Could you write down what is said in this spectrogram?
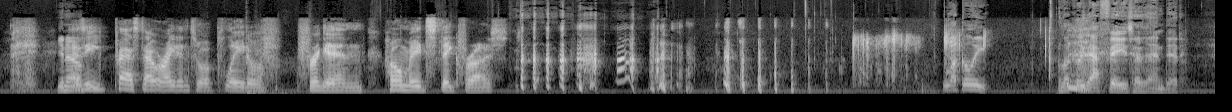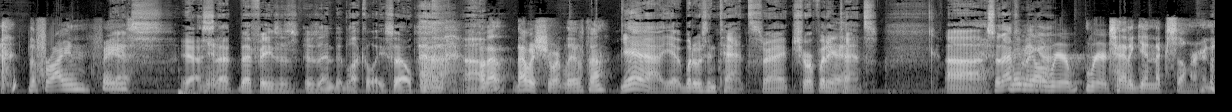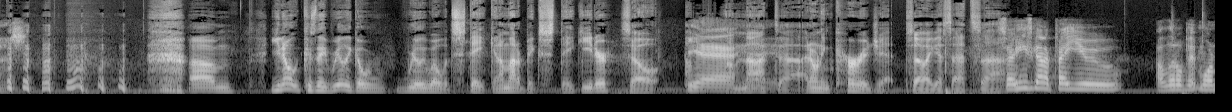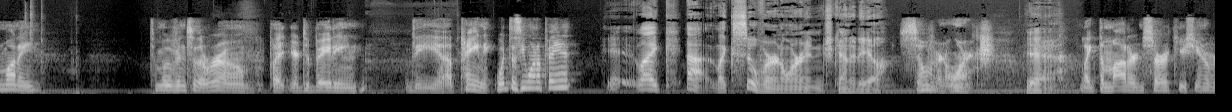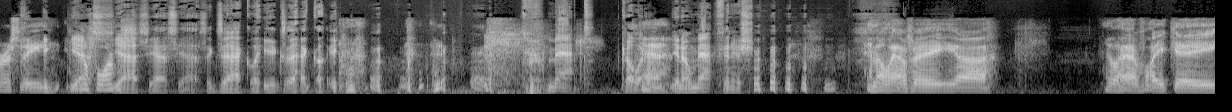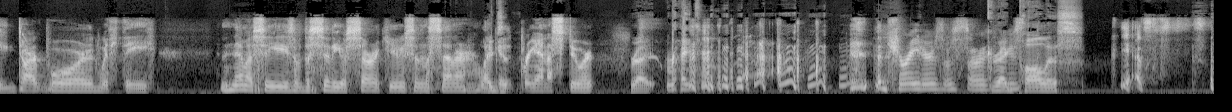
You know, As he passed out right into a plate of friggin' homemade steak fries. luckily, luckily that phase has ended. The frying phase. Yes, yes, that that phase is is ended. Luckily, so Oh, that that was short lived, huh? yeah, yeah, but it was intense, right? Short but Yeah. intense. Uh, so that's Maybe I'll rear rear its head again next summer. Who knows? um, You know, because they really go really well with steak, and I'm not a big steak eater, so yeah. I'm not. Uh, I don't encourage it. So I guess that's. Uh, So he's gonna pay you a little bit more money to move into the room, but you're debating the uh, painting. What does he want to paint it? like ah, like silver and orange kind of deal. Silver and orange, Yeah. like the modern Syracuse University Yes, uniforms. yes, yes, yes. Exactly, exactly. matte color. Yeah. You know, matte finish. and I'll have a uh, he'll have like a dartboard with the nemesis of the city of Syracuse in the center, like Exa- Breanna Stewart, right, right. the traitors of Syracuse. Greg Paulus. Yes.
